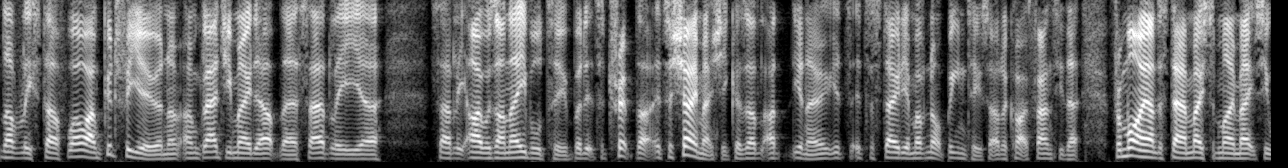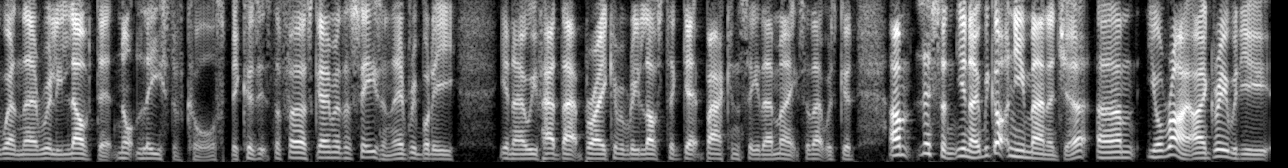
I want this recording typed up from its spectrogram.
Lovely stuff. Well, I'm good for you, and I'm, I'm glad you made it up there. Sadly uh, sadly I was unable to. But it's a trip that it's a shame actually because I, I, you know, it's it's a stadium I've not been to, so I'd quite fancy that. From what I understand, most of my mates who went there really loved it. Not least, of course, because it's the first game of the season. Everybody. You know, we've had that break. Everybody loves to get back and see their mates, so that was good. Um, listen, you know, we got a new manager. Um, you're right. I agree with you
